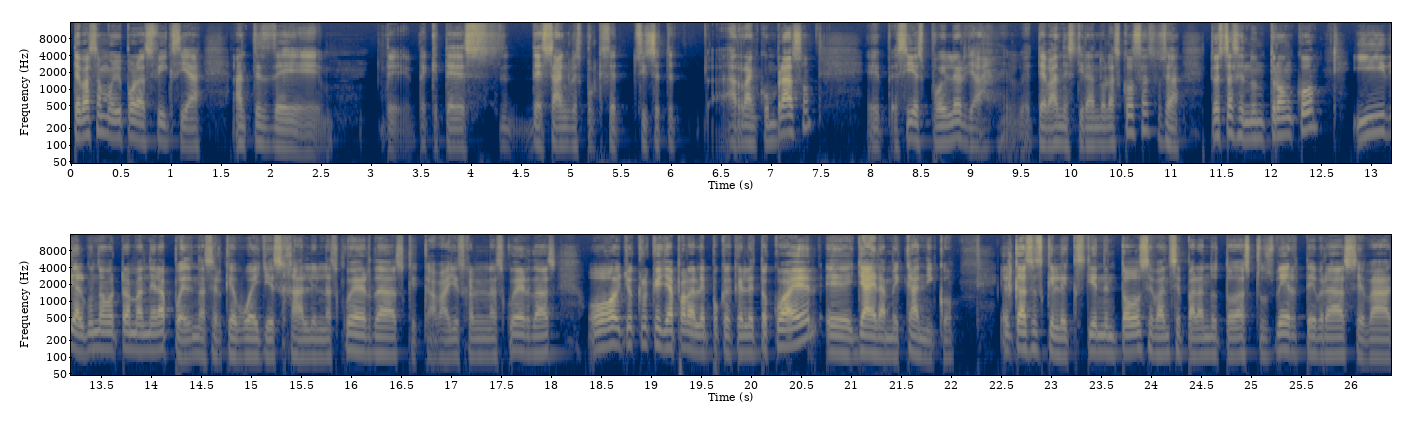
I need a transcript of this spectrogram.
Te vas a morir por asfixia antes de, que te desangres porque si se te arranca un brazo. Eh, sí, spoiler, ya eh, te van estirando las cosas. O sea, tú estás en un tronco y de alguna u otra manera pueden hacer que bueyes jalen las cuerdas, que caballos jalen las cuerdas. O yo creo que ya para la época que le tocó a él, ya era mecánico. El caso es que le extienden todo, se van separando todas tus vértebras, se va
